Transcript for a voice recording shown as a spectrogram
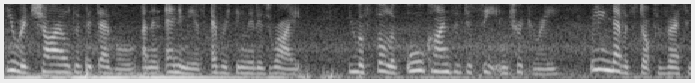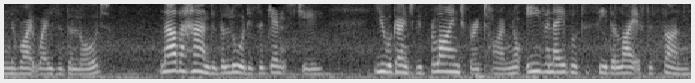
You are a child of the devil and an enemy of everything that is right. You are full of all kinds of deceit and trickery. Will you never stop perverting the right ways of the Lord? Now the hand of the Lord is against you. You are going to be blind for a time, not even able to see the light of the sun.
